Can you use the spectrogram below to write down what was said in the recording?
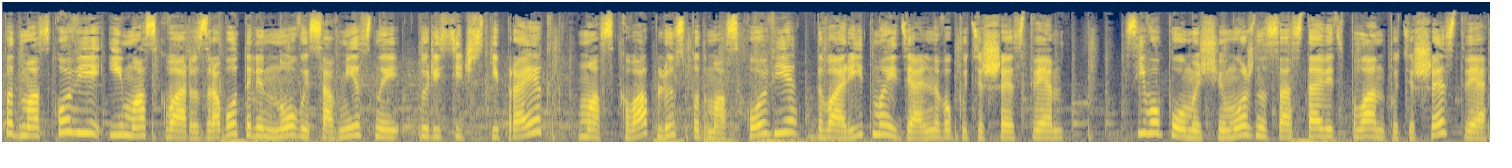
Подмосковье и Москва разработали новый совместный туристический проект «Москва плюс Подмосковье. Два ритма идеального путешествия». С его помощью можно составить план путешествия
